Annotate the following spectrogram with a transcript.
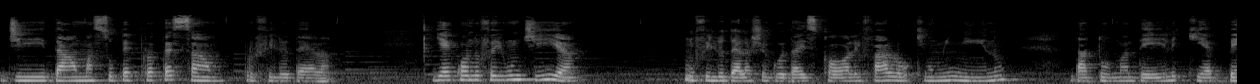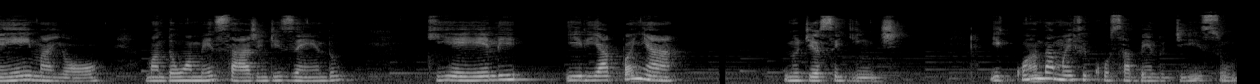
de dar uma super proteção pro filho dela. E aí quando foi um dia, um filho dela chegou da escola e falou que um menino da turma dele, que é bem maior, mandou uma mensagem dizendo que ele iria apanhar no dia seguinte. E quando a mãe ficou sabendo disso,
